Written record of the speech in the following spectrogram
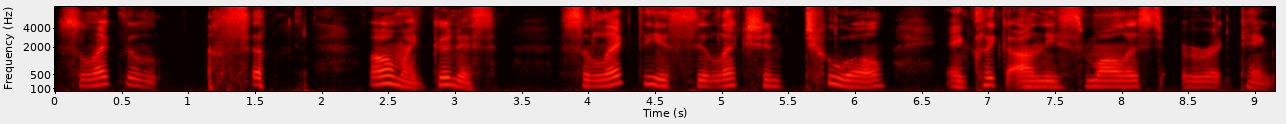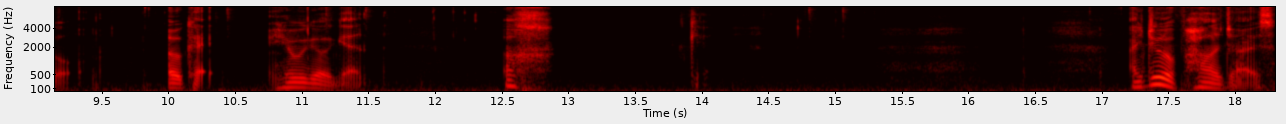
select the, oh my goodness, select the selection tool and click on the smallest rectangle. Okay, here we go again. Ugh. I do apologize.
